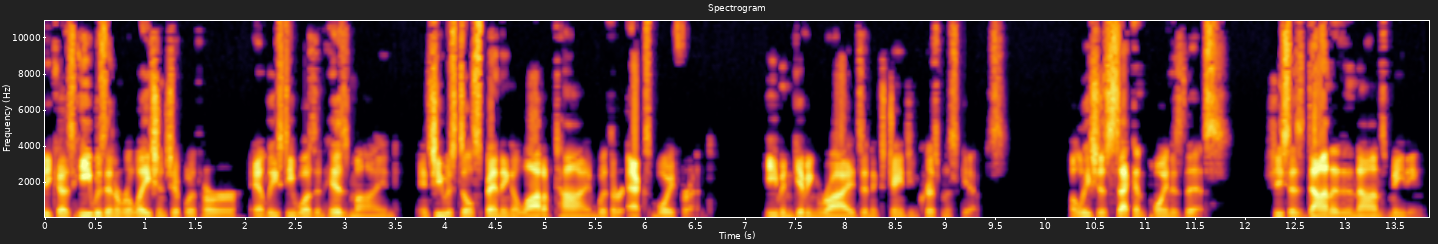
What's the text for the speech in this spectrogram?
because he was in a relationship with her, at least he was in his mind, and she was still spending a lot of time with her ex-boyfriend, even giving rides and exchanging Christmas gifts. Alicia's second point is this. She says Don and Adnan's meeting.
